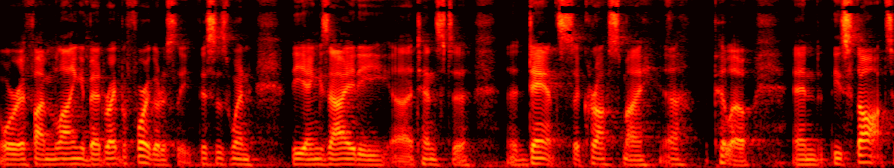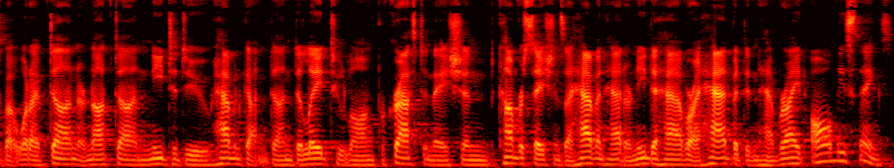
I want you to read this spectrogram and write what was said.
or if I'm lying in bed right before I go to sleep. This is when the anxiety uh, tends to uh, dance across my uh, pillow. And these thoughts about what I've done or not done, need to do, haven't gotten done, delayed too long, procrastination, conversations I haven't had or need to have, or I had but didn't have right, all these things.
